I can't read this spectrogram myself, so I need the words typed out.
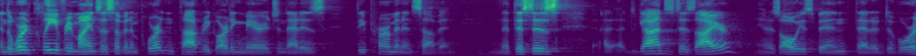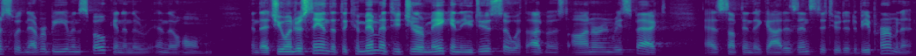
And the word cleave reminds us of an important thought regarding marriage, and that is the permanence of it. That this is uh, God's desire, and has always been, that a divorce would never be even spoken in the, in the home. And that you understand that the commitment that you're making, that you do so with utmost honor and respect as something that God has instituted to be permanent.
